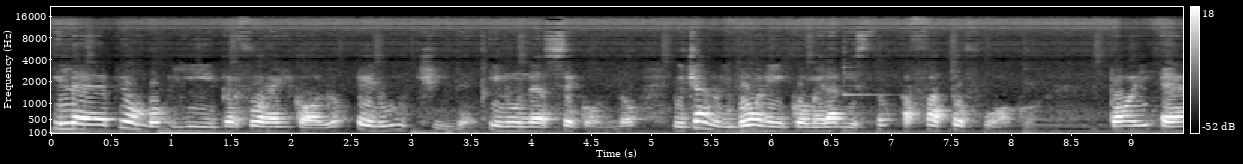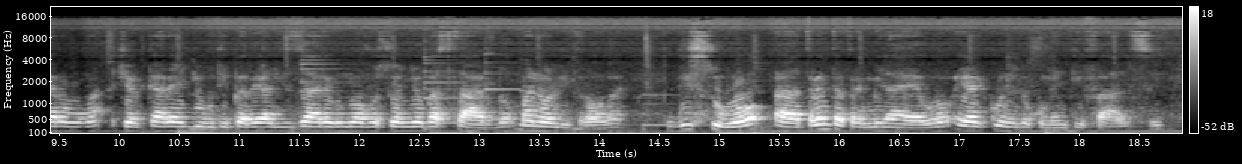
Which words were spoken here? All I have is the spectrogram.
Il piombo gli perfora il collo e lo uccide in un secondo. Luciano Liboni, come l'ha visto, ha fatto fuoco. Poi è a Roma a cercare aiuti per realizzare un nuovo sogno bastardo, ma non li trova. Di suo ha 33.000 euro e alcuni documenti falsi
